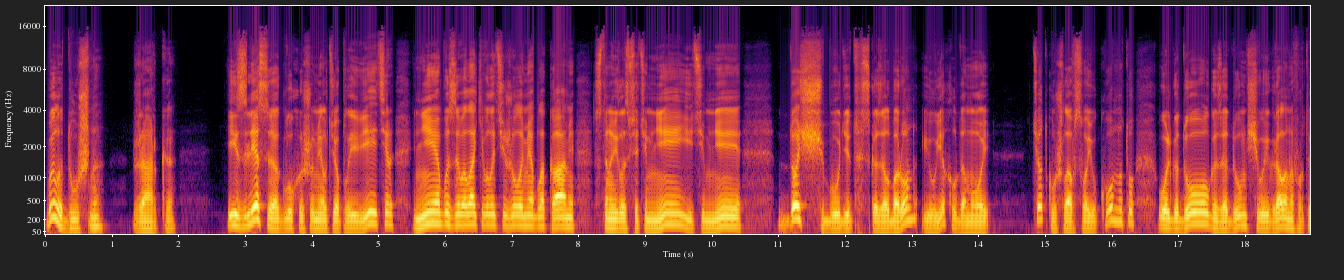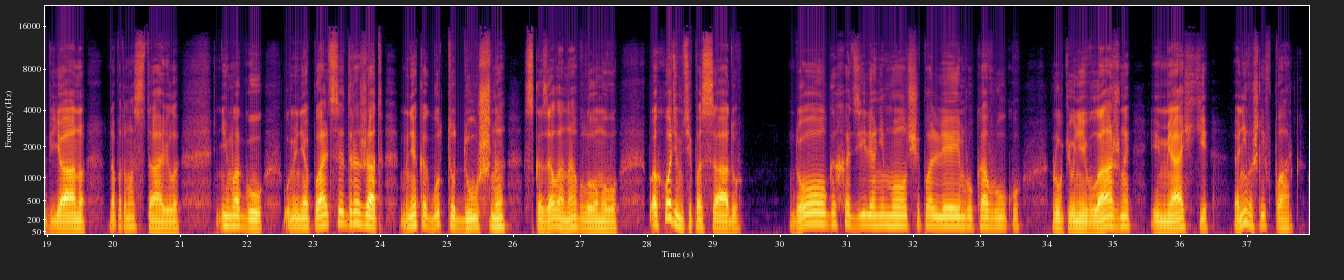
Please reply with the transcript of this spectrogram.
Было душно, жарко. Из леса глухо шумел теплый ветер, небо заволакивало тяжелыми облаками, становилось все темнее и темнее. «Дождь будет», — сказал барон и уехал домой. Тетка ушла в свою комнату, Ольга долго, задумчиво играла на фортепиано, но потом оставила. «Не могу, у меня пальцы дрожат, мне как будто душно», — сказала она Обломову. «Походимте по саду». Долго ходили они молча по аллеям рука в руку. Руки у ней влажны и мягкие. Они вошли в парк.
